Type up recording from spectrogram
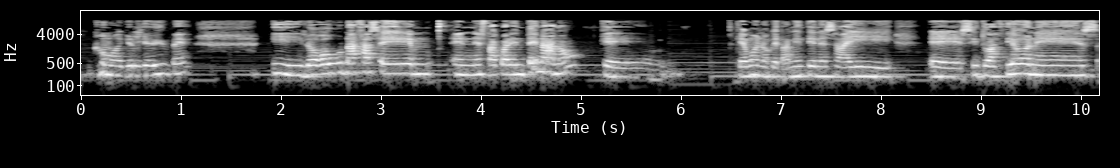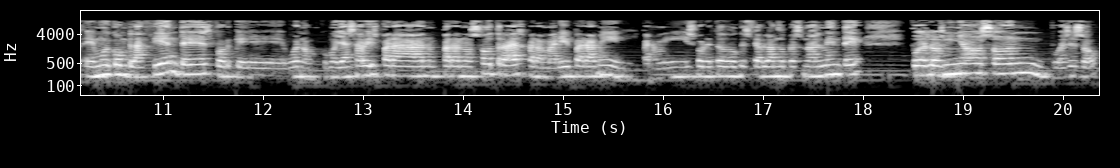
como aquel que dice. Y luego una fase en esta cuarentena, ¿no? Que, que bueno, que también tienes ahí eh, situaciones eh, muy complacientes, porque, bueno, como ya sabéis, para, para nosotras, para María y para mí, para mí sobre todo que estoy hablando personalmente, pues los niños son, pues eso,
